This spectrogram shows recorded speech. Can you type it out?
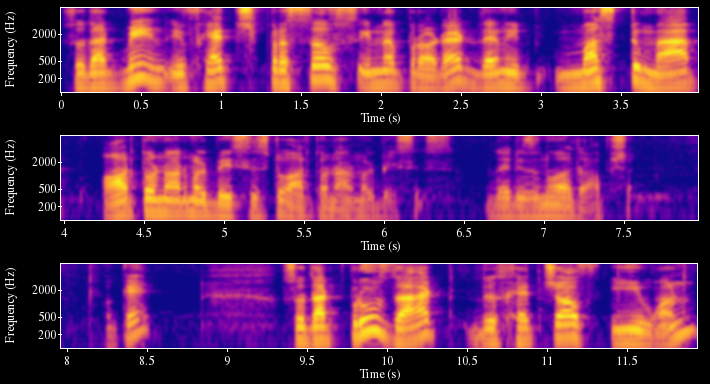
So, that means if H preserves inner product then it must map orthonormal basis to orthonormal basis there is no other option. Okay. So, that proves that this H of E1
